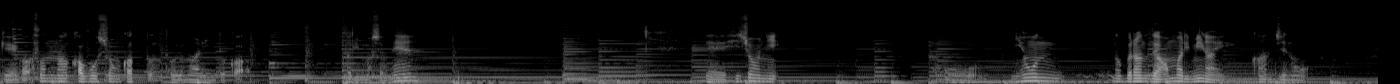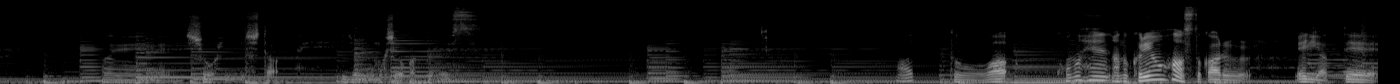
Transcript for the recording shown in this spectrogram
径が。そんなカボションカットのトルマリンとかありましたね。えー、非常に、こう、日本のブランドではあんまり見ない感じの、商品でした。非常に面白かったです。あとは、この辺、あの、クレヨンハウスとかあるエリアって、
